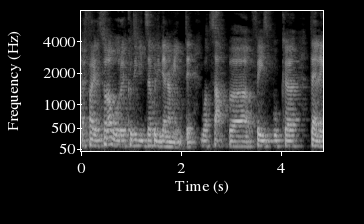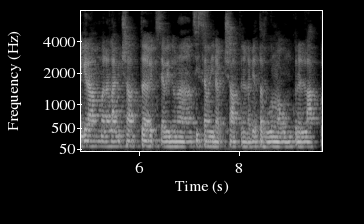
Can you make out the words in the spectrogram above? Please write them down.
per, fare il suo lavoro e che utilizza quotidianamente. WhatsApp, Facebook, Telegram, la live chat, se avete un sistema di live chat nella piattaforma o comunque nell'app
